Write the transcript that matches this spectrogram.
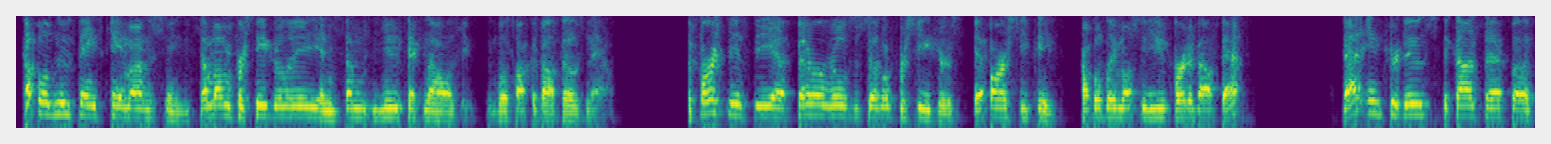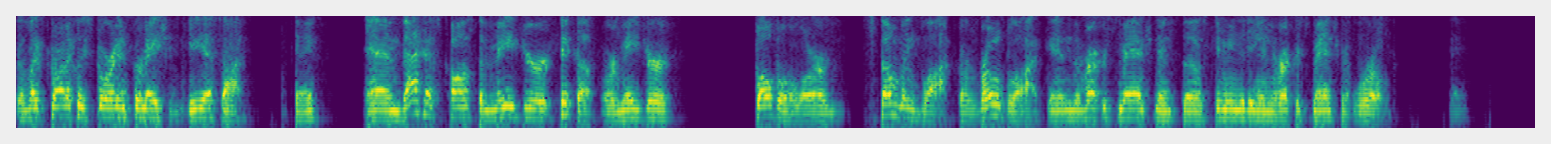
a couple of new things came on the scene, some of them procedurally and some new technologies. And we'll talk about those now. The first is the uh, Federal Rules of Civil Procedures, FRCP. Probably most of you have heard about that. That introduced the concept of electronically stored information, ESI. Okay, and that has caused a major hiccup or major bubble or stumbling block or roadblock in the records management community and the records management world. Okay.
